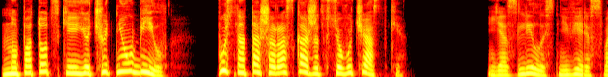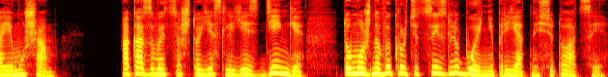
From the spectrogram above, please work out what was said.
Но Потоцкий ее чуть не убил. Пусть Наташа расскажет все в участке. Я злилась, не веря своим ушам. Оказывается, что если есть деньги, то можно выкрутиться из любой неприятной ситуации.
